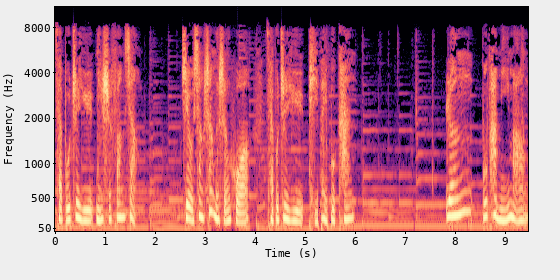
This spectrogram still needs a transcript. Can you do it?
才不至于迷失方向；只有向上的生活，才不至于疲惫不堪。人不怕迷茫，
